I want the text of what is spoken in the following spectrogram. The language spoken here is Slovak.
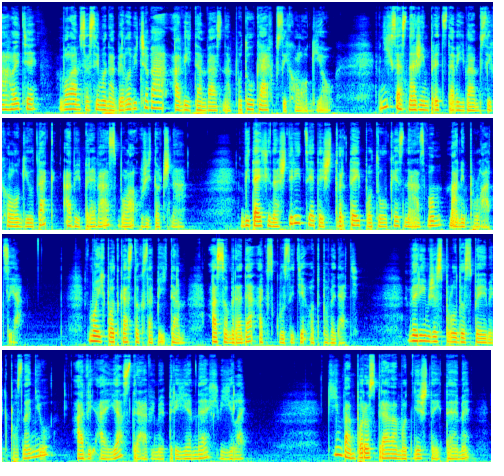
Ahojte, volám sa Simona Belovičová a vítam vás na potulkách psychológiou. V nich sa snažím predstaviť vám psychológiu tak, aby pre vás bola užitočná. Vítajte na 44. potulke s názvom Manipulácia. V mojich podcastoch sa pýtam a som rada, ak skúsite odpovedať. Verím, že spolu dospejeme k poznaniu a vy aj ja strávime príjemné chvíle. Kým vám porozprávam o dnešnej téme,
